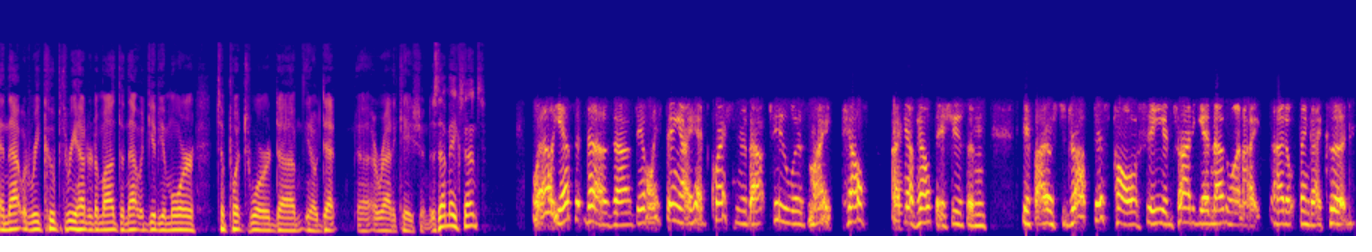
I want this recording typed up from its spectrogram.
and that would recoup three hundred a month, and that would give you more to put toward, uh, you know, debt uh, eradication. Does that make sense? Well, yes, it does. Uh, the only thing I had questions about too was my health. I have health issues, and if I was to drop this policy and try to get another one, I I don't think I could.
